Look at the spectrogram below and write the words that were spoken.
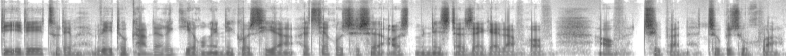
Die Idee zu dem Veto kam der Regierung in Nicosia, als der russische Außenminister Sergei Lavrov auf Zypern zu Besuch war.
